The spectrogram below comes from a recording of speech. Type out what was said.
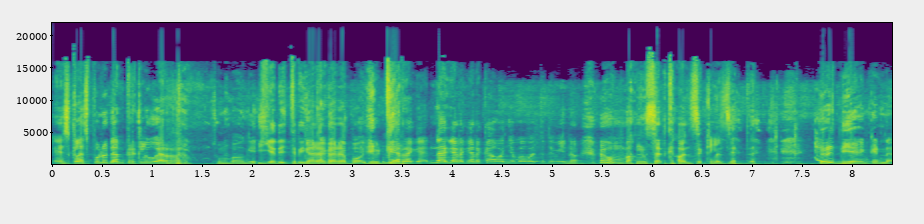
eh kelas 10 udah hampir keluar. Sumpah gitu. Iya dia cerita. Gara-gara bawa judi. Gara-gara enggak gara-gara kawannya bawa batu domino. Memang bangsat kawan sekelasnya. Terus dia yang kena.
